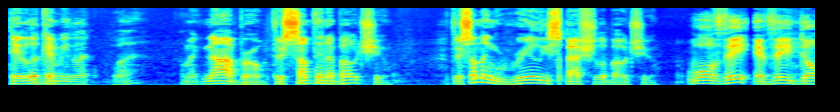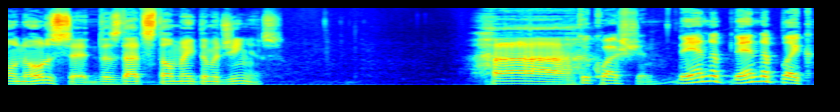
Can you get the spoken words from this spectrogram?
They look Mm-hmm. at me like, what? I'm like, nah, bro, there's something about you. There's something really special about you. well if they if they don't notice it does that still make them a genius ha Good question. They end up, they end up like,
